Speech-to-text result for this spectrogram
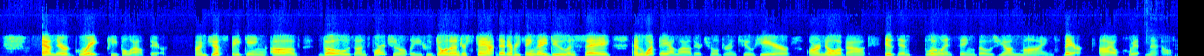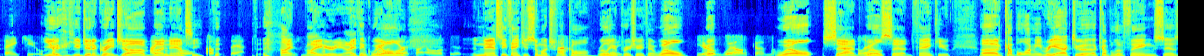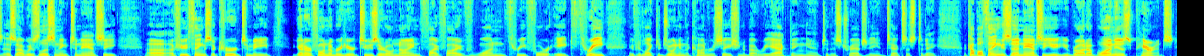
And they're great people out there. I'm just speaking of those, unfortunately, who don't understand that everything they do and say and what they allow their children to hear or know about is influencing those young minds. There, I'll quit now. Thank you. You you did a great job, uh, Nancy. So I I hear you. I think we all are. All Nancy, thank you so much for the call. Really appreciate that. Well, you're well, welcome. Well said. Well said. Thank you. Uh, a couple. Let me react to a, a, couple of things as as I was listening to Nancy. Uh, a few things occurred to me. Again, our phone number here, 209 551 3483, if you'd like to join in the conversation about reacting uh, to this tragedy in Texas today. A couple things, uh, Nancy, you, you brought up. One is parents.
